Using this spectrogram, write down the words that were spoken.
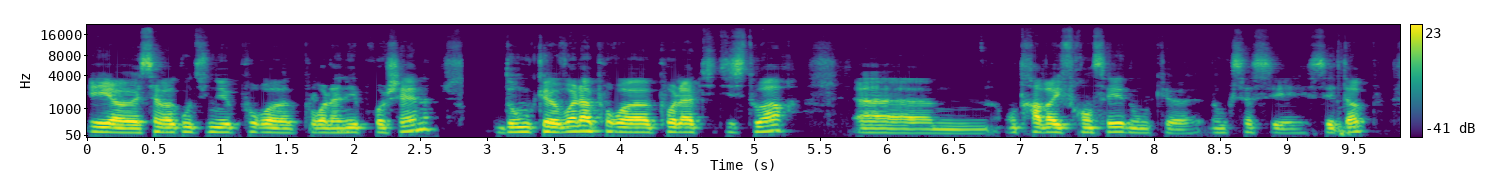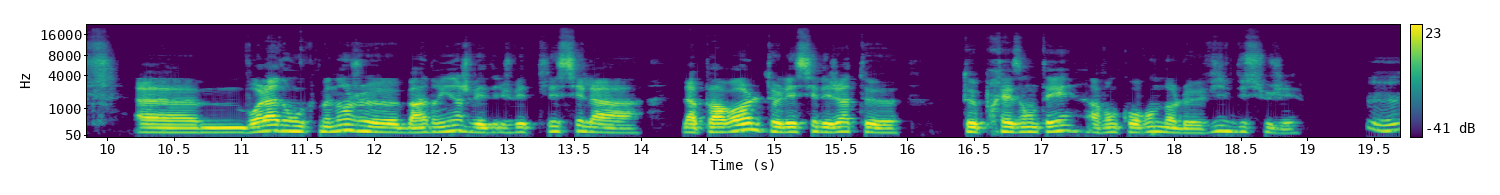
et euh, ça va continuer pour euh, pour l'année prochaine. Donc euh, voilà pour pour la petite histoire. on travaille français, donc donc ça c'est c'est top. voilà donc maintenant je bah Adrien je vais je vais te laisser la la parole, te laisser déjà te te présenter avant qu'on rentre dans le vif du sujet. Mmh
